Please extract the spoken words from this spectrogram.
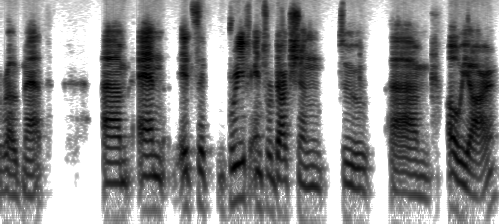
roadmap. Um, and it's a brief introduction to um, OER.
